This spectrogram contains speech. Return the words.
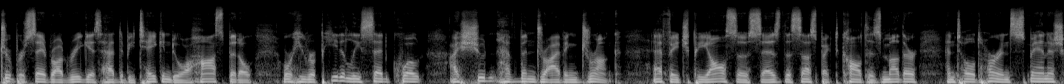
Troopers say Rodriguez had to be taken to a hospital where he repeatedly said, quote, I shouldn't have been driving drunk. FHP also says the suspect called his mother and told her in Spanish,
